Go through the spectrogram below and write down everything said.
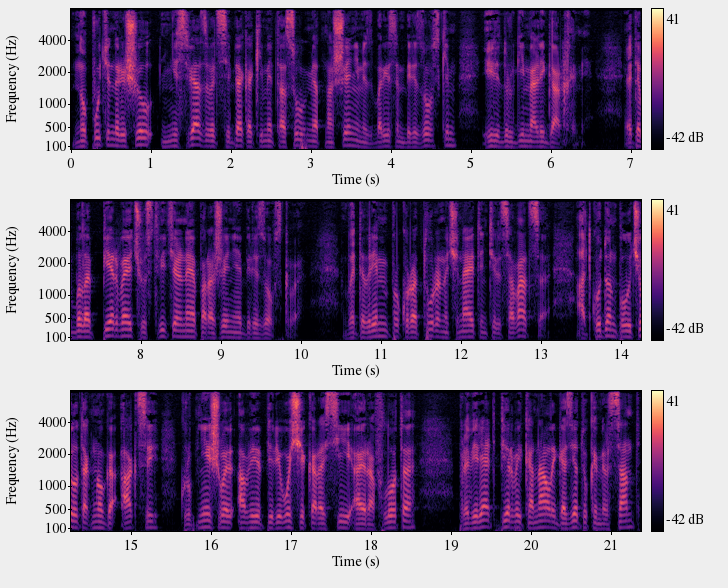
Но Путин решил не связывать себя какими-то особыми отношениями с Борисом Березовским или другими олигархами. Это было первое чувствительное поражение Березовского. В это время прокуратура начинает интересоваться, откуда он получил так много акций крупнейшего авиаперевозчика России Аэрофлота, проверять Первый канал и газету «Коммерсант»,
